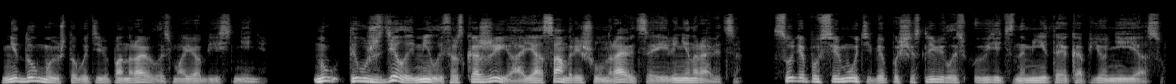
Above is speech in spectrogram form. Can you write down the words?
Не думаю, чтобы тебе понравилось мое объяснение. Ну, ты уж сделай милость, расскажи, а я сам решу, нравится или не нравится. Судя по всему, тебе посчастливилось увидеть знаменитое копье Ниясу.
